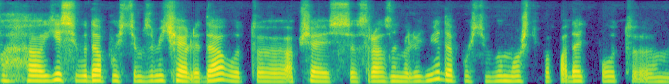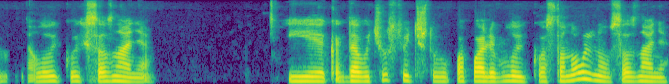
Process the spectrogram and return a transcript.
А, Если вы, допустим, замечали, да, вот э, общаясь с разными людьми, допустим, вы можете попадать под эм, логику их сознания. И когда вы чувствуете, что вы попали в логику остановленного сознания,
